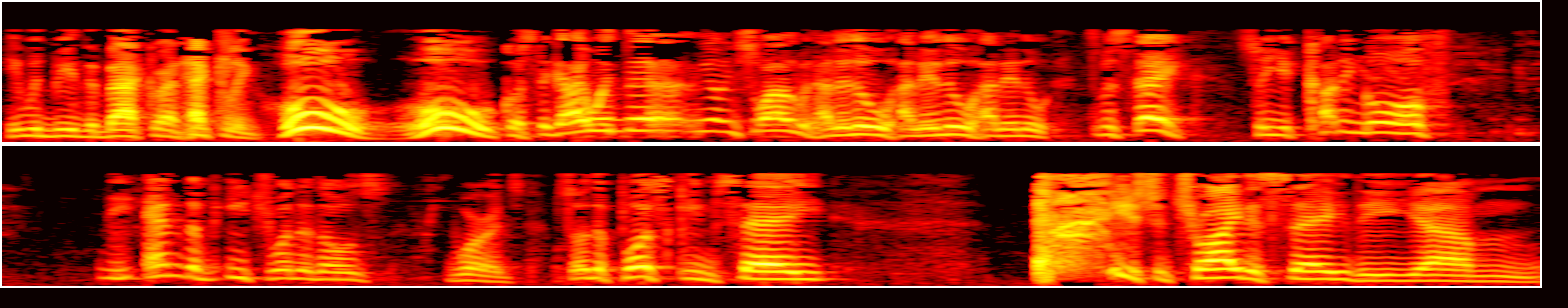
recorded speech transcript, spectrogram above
he would be in the background heckling, who, who, because the guy would, uh, you know, he swallowed with hallelujah, hallelujah, hallelujah. It's a mistake. So you're cutting off the end of each one of those words. So the poskim say, you should try to say the um,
